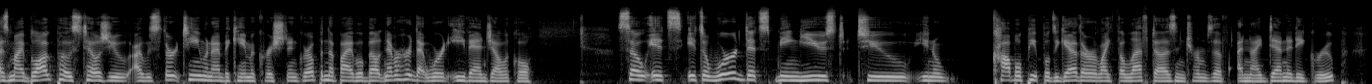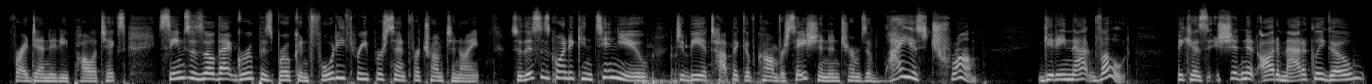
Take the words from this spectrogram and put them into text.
As my blog post tells you, I was 13 when I became a Christian, grew up in the Bible Belt, never heard that word evangelical. So it's it's a word that's being used to, you know, cobble people together like the left does in terms of an identity group for identity politics. Seems as though that group has broken 43% for Trump tonight. So this is going to continue to be a topic of conversation in terms of why is Trump getting that vote? Because shouldn't it automatically go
